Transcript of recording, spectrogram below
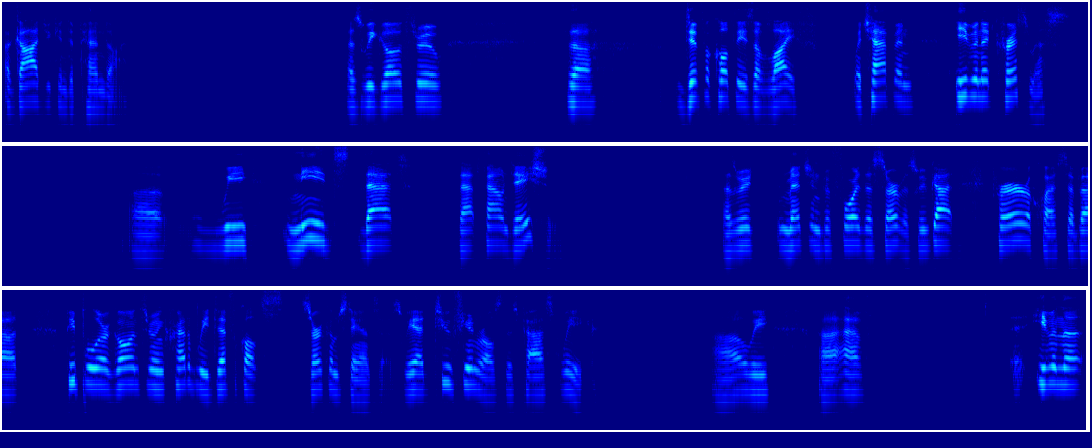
a God you can depend on as we go through the difficulties of life, which happen even at Christmas. Uh, we need that, that foundation. As we mentioned before the service, we've got prayer requests about people who are going through incredibly difficult circumstances. We had two funerals this past week. Uh, we uh, have even the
